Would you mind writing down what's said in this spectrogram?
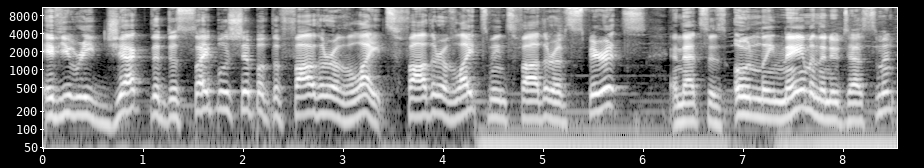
if you reject the discipleship of the Father of lights, Father of lights means Father of spirits, and that's his only name in the New Testament.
